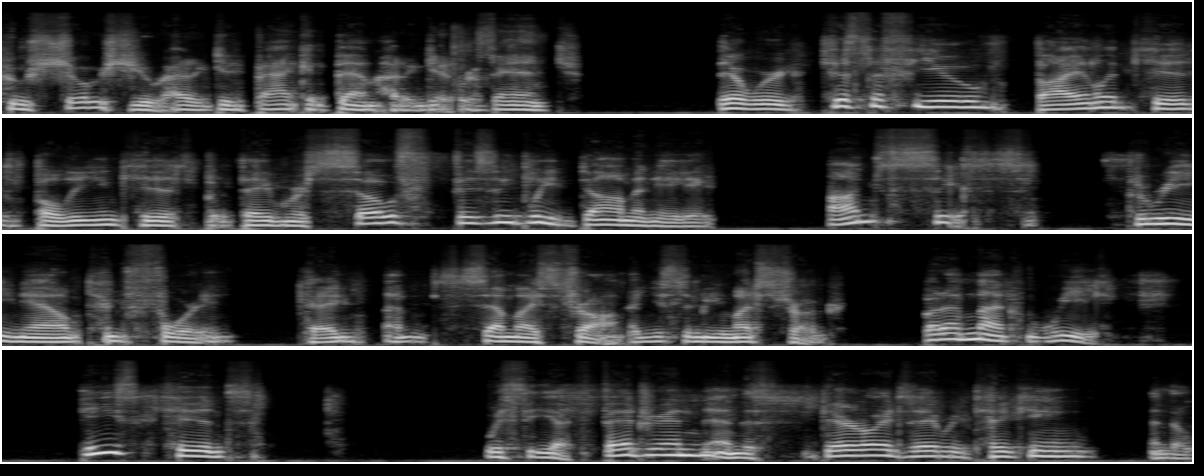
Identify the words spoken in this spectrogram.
who shows you how to get back at them, how to get revenge there were just a few violent kids, bullying kids, but they were so physically dominating. I'm six three now, 240. Okay. I'm semi strong. I used to be much stronger, but I'm not weak. These kids, with the ephedrine and the steroids they were taking and the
